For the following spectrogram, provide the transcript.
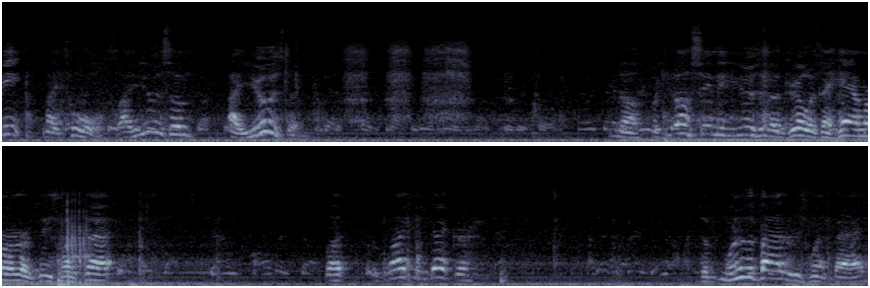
Beat my tools. I use them. I use them. You know, but you don't see me using a drill as a hammer or things like that. But the Black and Decker, the, one of the batteries went bad.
